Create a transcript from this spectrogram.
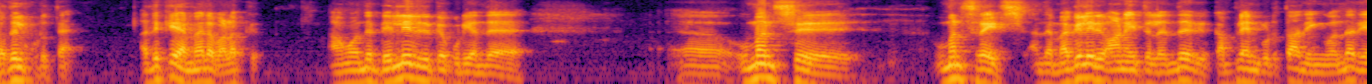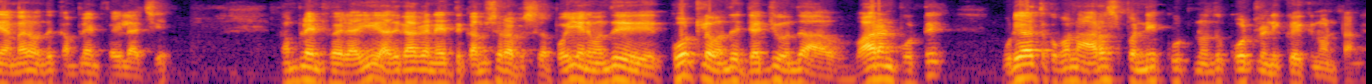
பதில் கொடுத்தேன். அதுக்கு என் மேலே வழக்கு. அவங்க வந்து டெல்லியில் இருக்கக்கூடிய அந்த உமன்ஸு உமன்ஸ் ரைட்ஸ் அந்த மகளிர் ஆணையத்திலேருந்து கம்ப்ளைண்ட் கொடுத்தா அது இங்கே வந்து அது என் மேலே வந்து கம்ப்ளைண்ட் ஃபைல் ஆச்சு. கம்ப்ளைண்ட் ஃபைல் ஆகி அதுக்காக நேற்று கமிஷனர் ஆஃபீஸில் போய் என்னை வந்து கோர்ட்டில் வந்து ஜட்ஜி வந்து வாரண்ட் போட்டு முடியாததுக்கு போனால் அரெஸ்ட் பண்ணி கூட்டின்னு வந்து கோர்ட்டில் நிற்க வைக்கணும்ட்டாங்க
